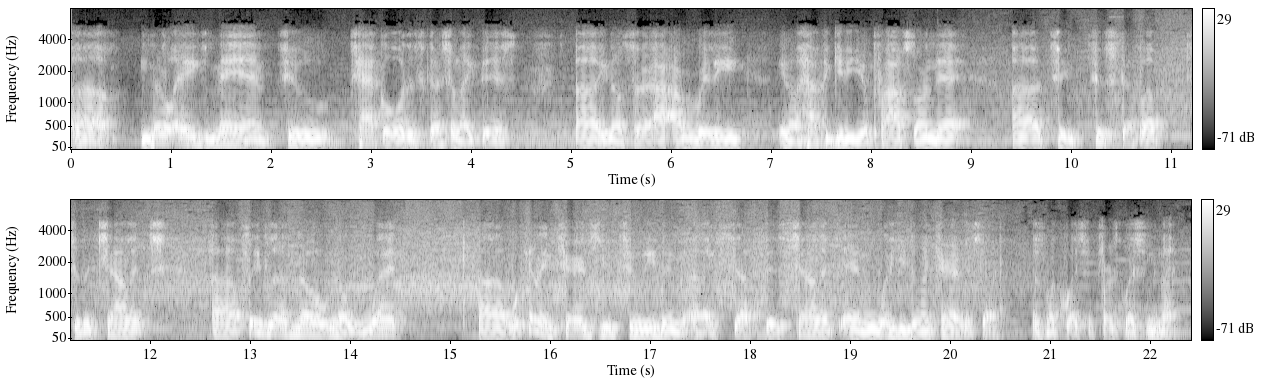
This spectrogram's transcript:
uh, middle-aged man to tackle a discussion like this, uh, you know, sir, I, I, really you know have to give you your props on that uh, to to step up to the challenge. Uh, please let us know you know what. Uh, what kind of encouraged you to even uh, accept this challenge, and what are you doing currently, sir? That's my question. First question tonight.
